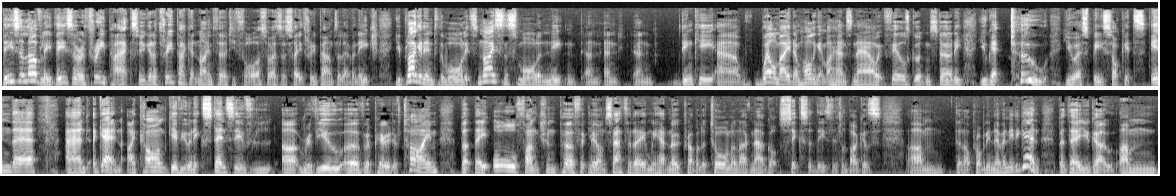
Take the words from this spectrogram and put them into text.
These are lovely. These are a three pack, so you get a three pack at nine thirty four. So as I say, three pounds eleven each. You plug it into the wall. It's nice and small and neat and and and, and dinky, uh, well made. I'm holding it in my hands now. It feels good and sturdy. You get two USB sockets in there, and again, I can't give you an extensive uh, review over a period of time, but they all functioned perfectly on Saturday, and we had no trouble at all. And I've now got six of these little buggers um, that I'll probably never need again. But there you go. Um,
